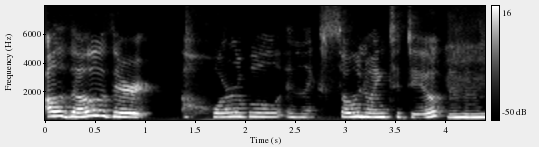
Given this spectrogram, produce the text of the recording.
although they're horrible and like so annoying to do, mm-hmm.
